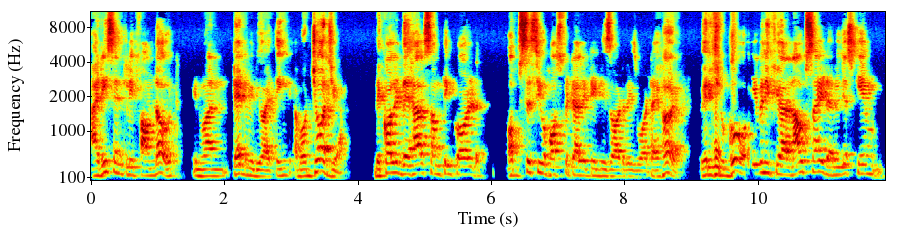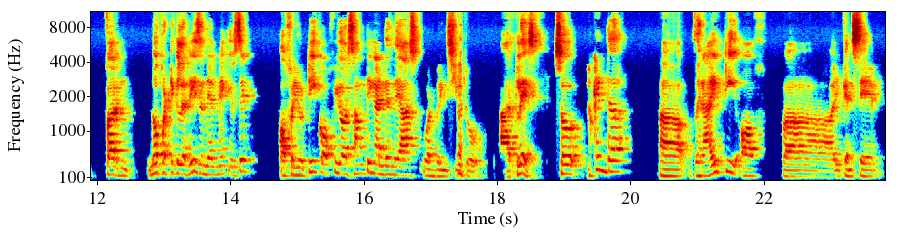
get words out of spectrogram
I recently found out in one TED video, I think about Georgia. They call it. They have something called obsessive hospitality disorder, is what I heard, where if you go, even if you are an outsider, you just came for no particular reason, they'll make you sit, offer you tea, coffee, or something, and then they ask what brings you to our place. So look at the uh, variety of, uh, you can say,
